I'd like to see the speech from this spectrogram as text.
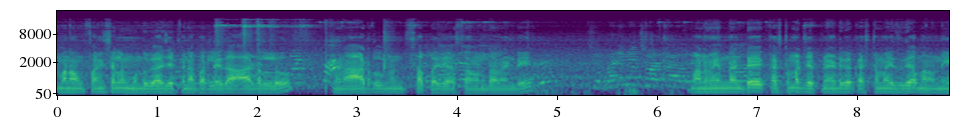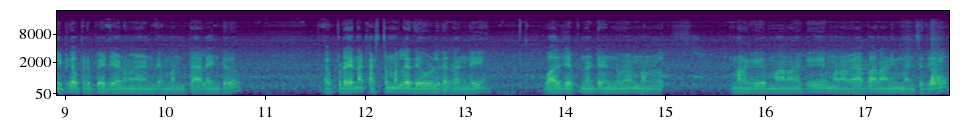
మనం ఫంక్షన్లకు ముందుగా చెప్పినా పర్లేదు ఆర్డర్లు. నేను ఆర్డర్ల నుంచి సప్లై చేస్తూ ఉంటానండి. మనం ఏంటంటే కస్టమర్ చెప్పినట్టుగా కస్టమైజ్గా మనం నీట్గా ప్రిపేర్ చేయడమే అండి మన టాలెంట్. ఎప్పుడైనా కస్టమర్లే దేవుళ్ళు కదండి. వాళ్ళు చెప్పినట్టు ఏంటమే మన మనకి మనకి మన వ్యాపారానికి మంచిది.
